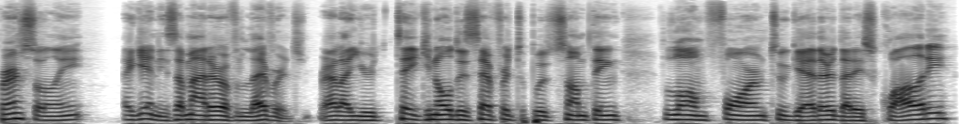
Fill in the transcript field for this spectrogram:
personally, again, it's a matter of leverage, right? Like you're taking all this effort to put something long form together that is quality.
